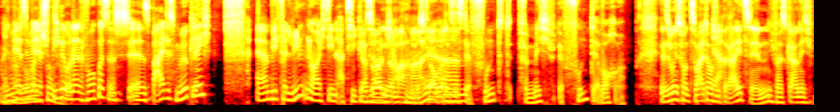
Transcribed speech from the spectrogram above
Entweder sind wir der Spiegel oder der Fokus, ist, ist beides möglich. Ähm, wir verlinken euch den Artikel. Das sollten wir machen. Mal. Ich glaube, das ist Ähm, der Fund für mich, der Fund der Woche. Der ist übrigens von 2013. Ich weiß gar nicht,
